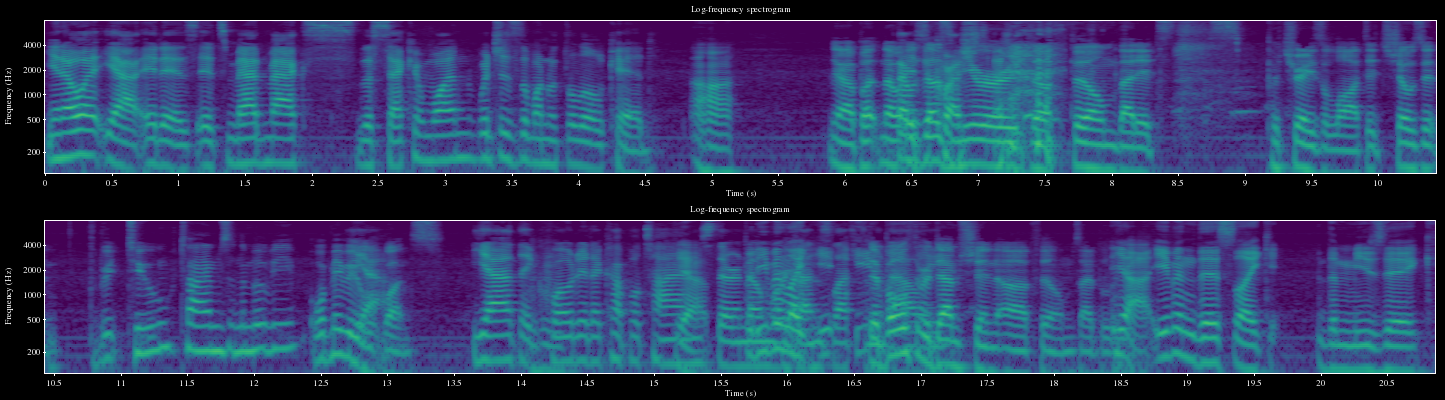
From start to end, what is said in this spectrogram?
you know what? Yeah, it is. It's Mad Max, the second one, which is the one with the little kid. uh huh. Yeah, but no, That it does mirror the film that it's s- portrays a lot. It shows it three, two times in the movie, or maybe Yeah. once. Yeah, they quoted a couple times. Yeah, There are but no even, more like, guns e- left. in They're the both valley. redemption uh, films, I believe. Yeah, even this like the music,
